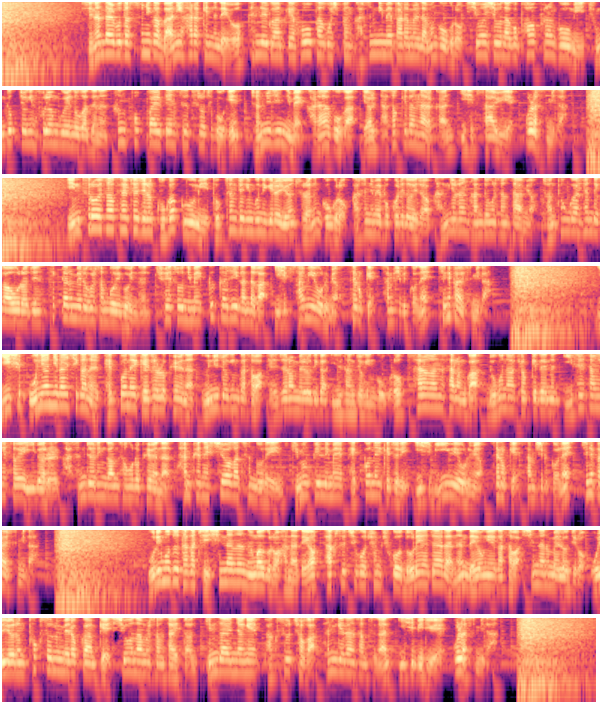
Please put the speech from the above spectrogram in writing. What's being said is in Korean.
지난달보다 순위가 많이 하락했는데요. 팬들과 함께 호흡하고 싶은 가수님의 바람을 담은 곡으로 시원시원하고 파워풀한 고음이 중독적인 후렴구에 녹아드는 흥폭발 댄스 트로트 곡인 전유진님의 가라고가 15계단 하락한 24위에 올랐습니다. 인트로에서 펼쳐지는 국악 구음이 독창적인 분위기를 연출하는 곡으로 가수님의 보컬이 더해져 강렬한 감동을 선사하며 전통과 현대가 어우러진 색다른 매력을 선보이고 있는 최소님의 끝까지 간다가 23위에 오르며 새롭게 30위권에 진입하였습니다. 25년이란 시간을 100번의 계절로 표현한 은유적인 가사와 애절한 멜로디가 인상적인 곡으로 사랑하는 사람과 누구나 겪게 되는 이 세상에서의 이별을 가슴 저린 감성으로 표현한 한편의 시와 같은 노래인 김용필님의 100번의 계절이 22위에 오르며 새롭게 30위권에 진입하였습니다. 우리 모두 다 같이 신나는 음악으로 하나 되어 박수치고 춤추고 노래하자라는 내용의 가사와 신나는 멜로디로 올여름 톡 쏘는 매력과 함께 시원함을 선사했던 김다현 양의 박수처가 한 계단 상승한 21위에 올랐습니다.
